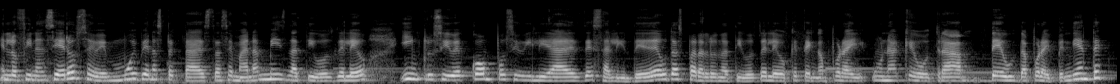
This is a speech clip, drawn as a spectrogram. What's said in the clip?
En lo financiero se ve muy bien aspectada esta semana mis nativos de Leo, inclusive con posibilidades de salir de deudas para los nativos de Leo que tengan por ahí una que otra deuda por ahí pendiente.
